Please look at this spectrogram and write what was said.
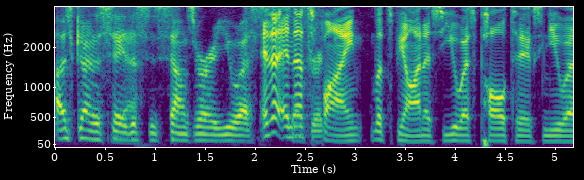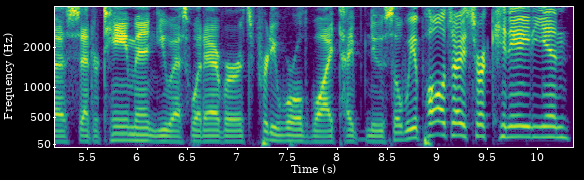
I was going to say Yeah. this is sounds very U.S. And, that, and that's fine. Let's be honest. U.S. politics and U.S. entertainment, U.S. whatever. It's pretty worldwide type news. So we apologize to our Canadian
